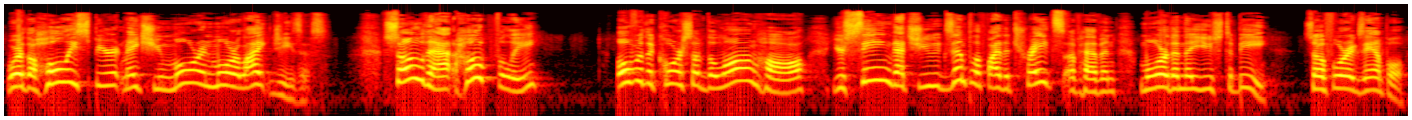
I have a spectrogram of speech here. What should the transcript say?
where the Holy Spirit makes you more and more like Jesus. So that hopefully, over the course of the long haul, you're seeing that you exemplify the traits of heaven more than they used to be. So, for example,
